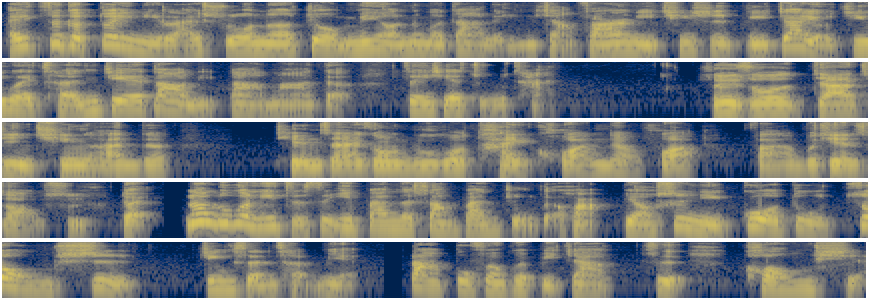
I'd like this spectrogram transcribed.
哎，这个对你来说呢，就没有那么大的影响，反而你其实比较有机会承接到你爸妈的这些祖产。所以说，家境清寒的田宅宫如果太宽的话，反而不见是好事。对，那如果你只是一般的上班族的话，表示你过度重视精神层面，大部分会比较是空想。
